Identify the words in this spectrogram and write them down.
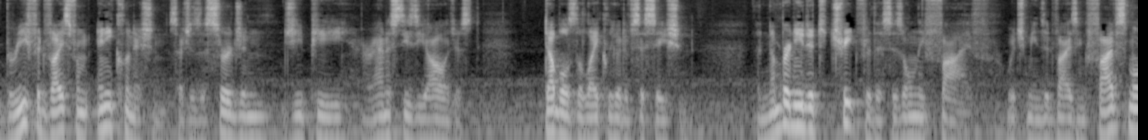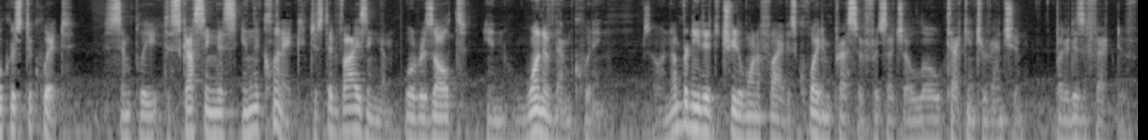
Brief advice from any clinician, such as a surgeon, GP, or anesthesiologist, doubles the likelihood of cessation. The number needed to treat for this is only five, which means advising five smokers to quit. Simply discussing this in the clinic, just advising them, will result in one of them quitting. So a number needed to treat a 1 of 5 is quite impressive for such a low tech intervention, but it is effective.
